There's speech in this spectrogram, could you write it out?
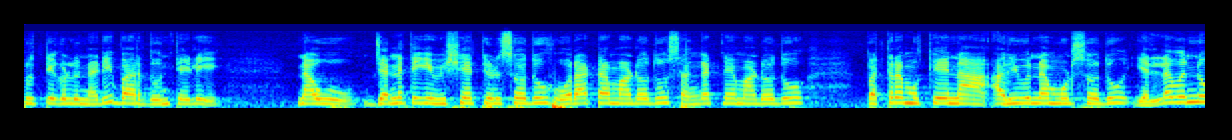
ಕೃತ್ಯಗಳು ನಡೀಬಾರ್ದು ಅಂತೇಳಿ ನಾವು ಜನತೆಗೆ ವಿಷಯ ತಿಳಿಸೋದು, ಹೋರಾಟ ಮಾಡೋದು, ಸಂಘಟನೆ ಮಾಡೋದು, ಪತ್ರ ಮುಖೇನ ಅರಿವನ್ನು ಮೂಡಿಸೋದು ಎಲ್ಲವನ್ನೂ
